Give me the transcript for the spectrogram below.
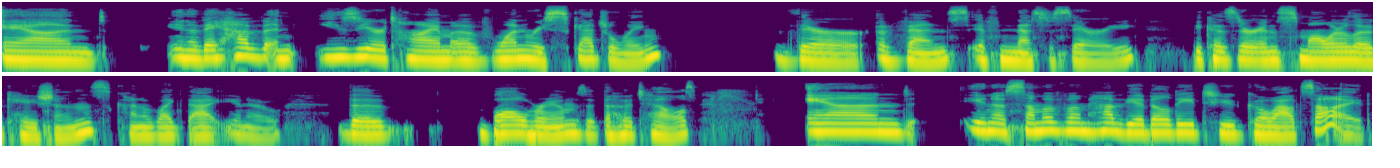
And, you know, they have an easier time of one rescheduling their events if necessary because they're in smaller locations, kind of like that, you know, the ballrooms at the hotels. And, you know, some of them have the ability to go outside.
